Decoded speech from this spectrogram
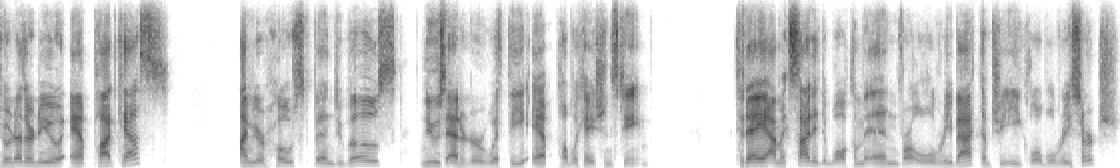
To another new AMP podcast. I'm your host, Ben Dubose, news editor with the AMP publications team. Today, I'm excited to welcome in Raul Rebak of GE Global Research,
